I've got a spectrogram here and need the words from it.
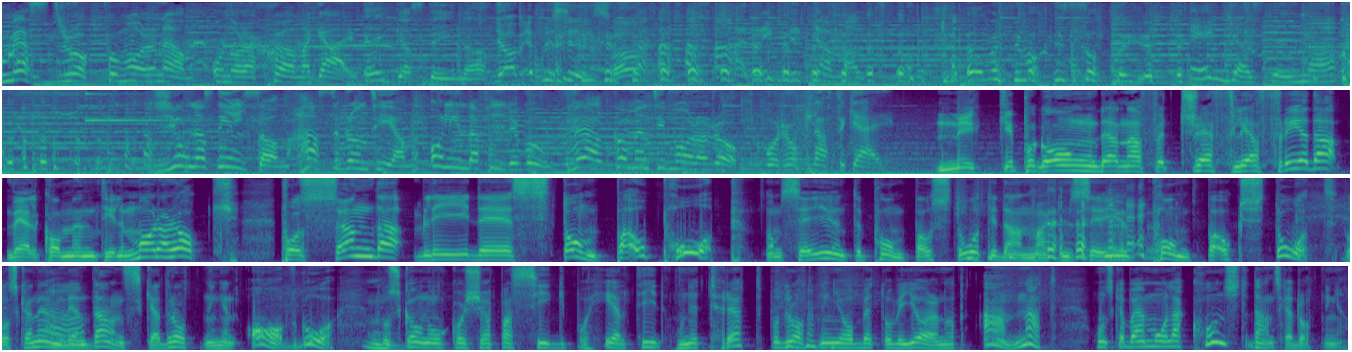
Mest rock på morgonen och några sköna garv. Äggastina. Ja, men precis. Va? Riktigt gammalt. Ja, men det var ju såna. Äggastina. Jonas Nilsson, Hasse Brontén och Linda Fyrebo. Välkommen till Morgonrock på Rockklassiker. Mycket på gång denna förträffliga fredag. Välkommen till Morgonrock. På söndag blir det Stompa och Påp. De säger ju inte pompa och ståt i Danmark, de säger ju pompa och ståt. Då ska nämligen danska drottningen avgå. Då ska hon åka och köpa sig på heltid. Hon är trött på drottningjobbet och vill göra något annat. Hon ska börja måla konst, danska drottningen.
